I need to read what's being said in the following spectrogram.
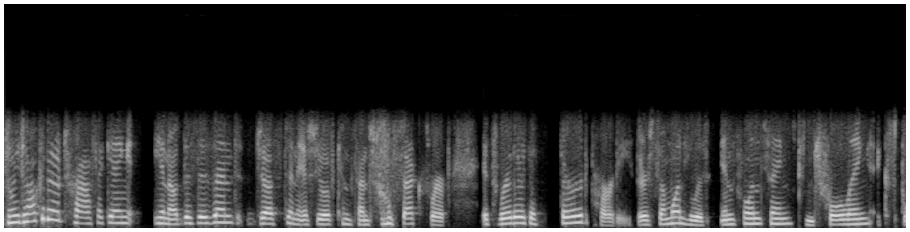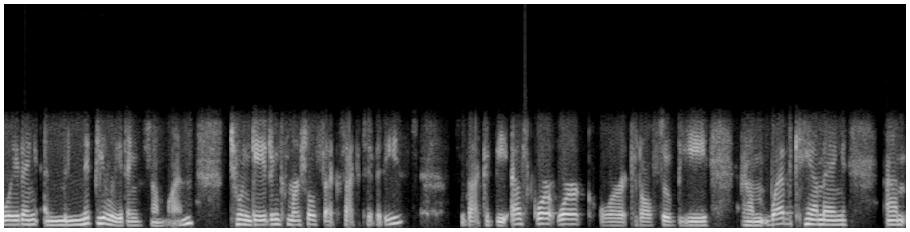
So when we talk about trafficking, you know, this isn't just an issue of consensual sex work. It's where there's a third party. There's someone who is influencing, controlling, exploiting, and manipulating someone to engage in commercial sex activities. So that could be escort work, or it could also be um, webcamming, um,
